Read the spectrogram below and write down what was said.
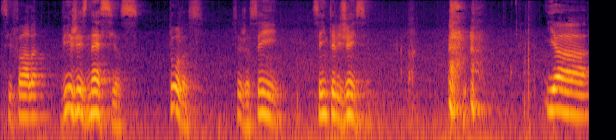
se fala virgens nécias, tolas, ou seja, sem, sem inteligência. E a,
